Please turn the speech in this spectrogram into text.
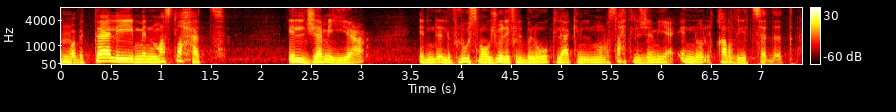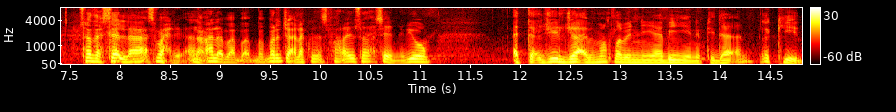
وبالتالي من مصلحة الجميع إن الفلوس موجودة في البنوك لكن من مصلحه الجميع إنه القرض يتسدد أستاذ حسين اسمح لي أنا نعم. ب- برجع لك اسمح لي أستاذ حسين اليوم التأجيل جاء بمطلب نيابي ابتداء أكيد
